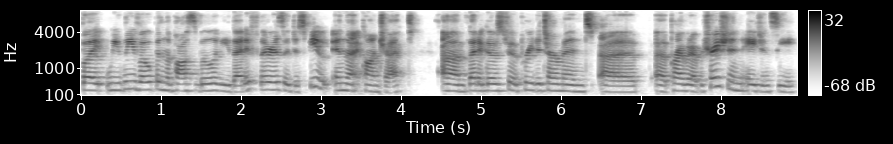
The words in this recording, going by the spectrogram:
but we leave open the possibility that if there is a dispute in that contract, um, that it goes to a predetermined uh, a private arbitration agency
